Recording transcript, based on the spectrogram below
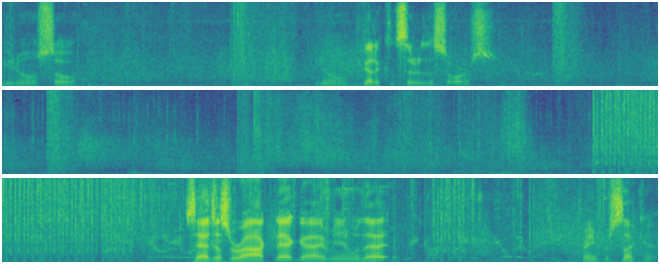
You know, so you know, you got to consider the source. Artillery See, I just rocked that guy, man, with that frame per second.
